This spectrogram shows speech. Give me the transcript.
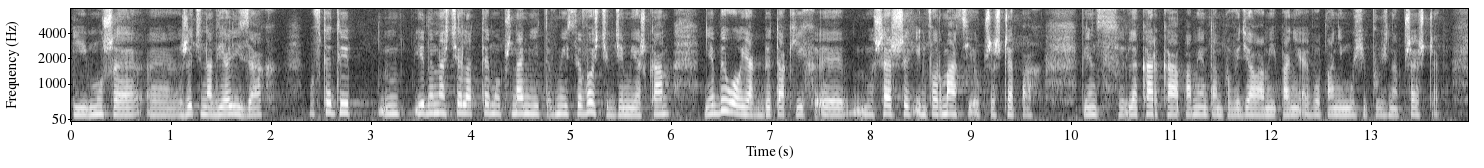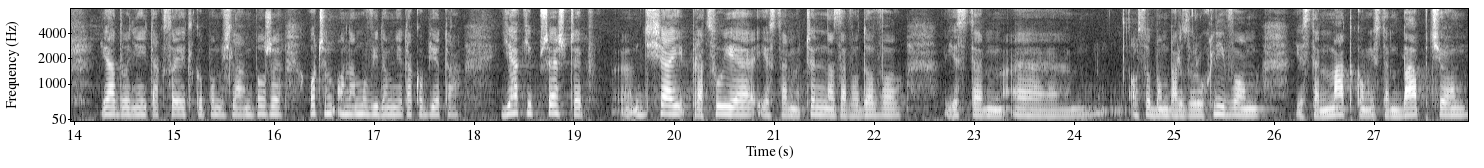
i muszę e, żyć na dializach, bo wtedy mm, 11 lat temu, przynajmniej w miejscowości, gdzie mieszkam, nie było jakby takich szerszych informacji o przeszczepach. Więc lekarka, pamiętam, powiedziała mi, Pani Ewo, Pani musi pójść na przeszczep. Ja do niej tak sobie tylko pomyślałam, Boże, o czym ona mówi do mnie, ta kobieta? Jaki przeszczep? Dzisiaj pracuję, jestem czynna zawodowo, jestem e, osobą bardzo ruchliwą, jestem matką, jestem babcią,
